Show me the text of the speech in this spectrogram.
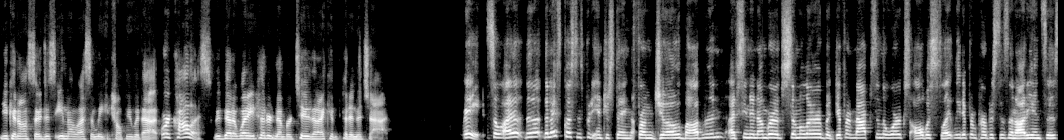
you can also just email us and we can help you with that or call us. We've got a 1 800 number too that I can put in the chat. Great. So I the, the next question is pretty interesting from Joe Bobrin. I've seen a number of similar but different maps in the works, all with slightly different purposes and audiences.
